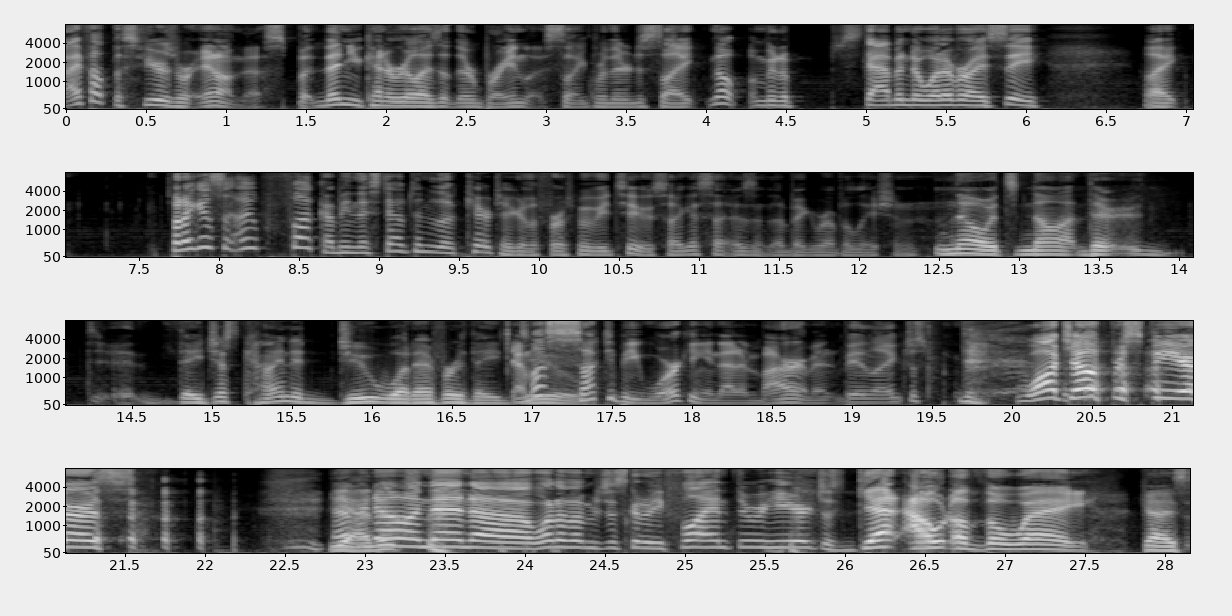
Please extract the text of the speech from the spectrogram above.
I thought the spheres were in on this, but then you kind of realize that they're brainless. Like where they're just like, nope, I'm gonna stab into whatever I see. Like, but I guess I, fuck. I mean, they stabbed into the caretaker the first movie too, so I guess that isn't a big revelation. No, it's not. They they just kind of do whatever they do. It must suck to be working in that environment, being like, just watch out for spheres. Yeah, Every now and then, uh, one of them is just gonna be flying through here. Just get out of the way. guys,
